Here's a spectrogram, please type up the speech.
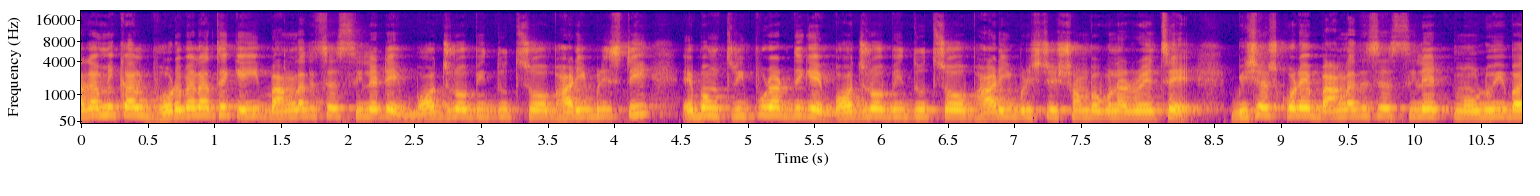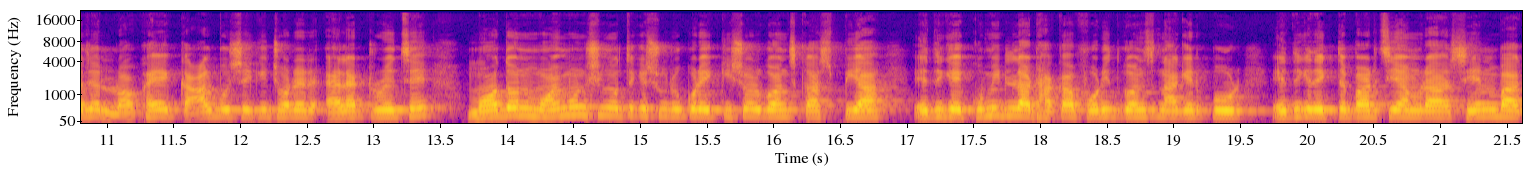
আগামীকাল ভোরবেলা থেকেই বাংলাদেশের সিলেটে বজ্র বিদ্যুৎ সহ ভারী বৃষ্টি এবং ত্রিপুরার দিকে বজ্র বিদ্যুৎ সহ ভারী বৃষ্টির সম্ভাবনা রয়েছে। বিশেষ করে বাংলাদেশের সিলেট, মৌলভীবাজার লখায়ে কালবৈশাখী ঝড়ের অ্যালার্ট রয়েছে। মদন, ময়মনসিংহ থেকে শুরু করে কিশোরগঞ্জ, কাশপিয়া, এদিকে কুমিল্লা, ঢাকা, ফরিদগঞ্জ, নাগেরপুর, এদিকে দেখতে পাচ্ছি আমরা সেনবাগ,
